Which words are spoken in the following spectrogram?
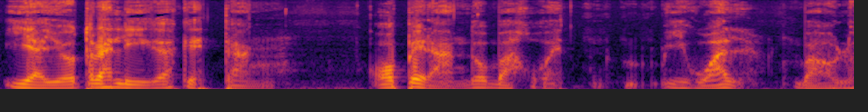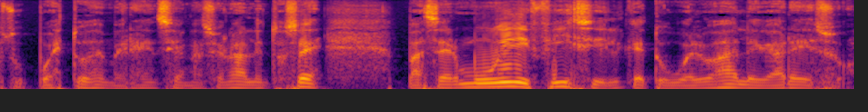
Y hay otras ligas que están operando bajo igual, bajo los supuestos de emergencia nacional. Entonces va a ser muy difícil que tú vuelvas a alegar eso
